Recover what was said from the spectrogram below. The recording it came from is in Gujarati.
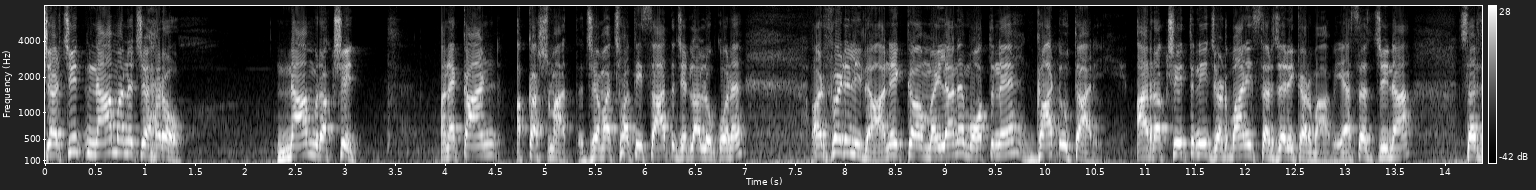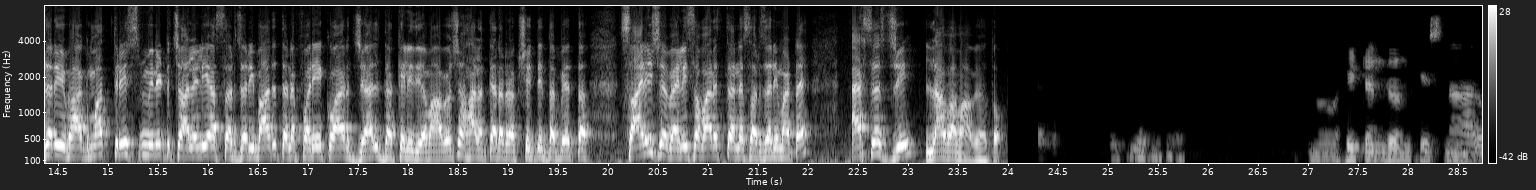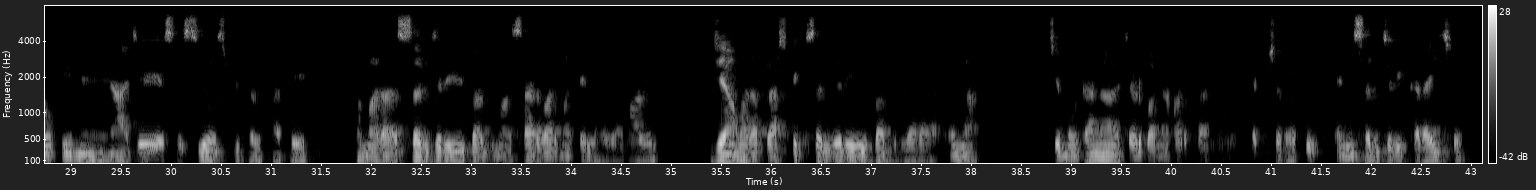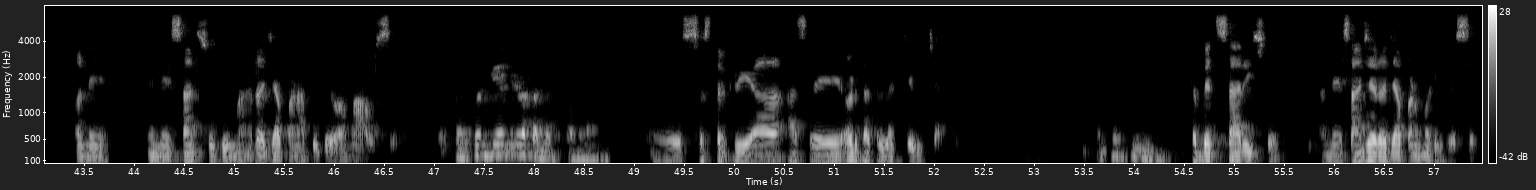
ચર્ચિત નામ અને ચહેરો, નામ રક્ષિત અને કાંડ અકસ્માત, જેમાં છ થી સાત જેટલા લોકોને અડફેટે લીધા. અનેક મહિલાને મોતને ઘાટ ઉતારી. આ રક્ષિતની જડબાની સર્જરી કરવામાં આવી. એસએસજીના સર્જરી વિભાગમાં ત્રીસ મિનિટ ચાલેલી આ સર્જરી બાદ તેને ફરી એકવાર જેલ ધકેલી દેવામાં આવ્યો છે. હાલ અત્યારે રક્ષિતની તબિયત સારી છે. વહેલી સવારે તેને સર્જરી માટે એસએસજી લાવવામાં આવ્યો હતો. હિટ એન્ડ રન કેસના આરોપીને આજે એસએસસી હોસ્પિટલ ખાતે અમારા સર્જરી વિભાગમાં સારવાર માટે લાવવામાં આવેલ જ્યાં અમારા પ્લાસ્ટિક સર્જરી વિભાગ દ્વારા એના જે મોઢાના, જડબાના હડકાનું ફ્રેક્ચર હતું, એની સર્જરી કરાઈ છે અને એને સાંજ સુધીમાં રજા પણ આપી દેવામાં આવશે. શસ્ત્રક્રિયા આશરે અડધા કલાક જેવી ચાલે. તબિયત સારી છે. અને સાંજે રજા પણ મળી જશે.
